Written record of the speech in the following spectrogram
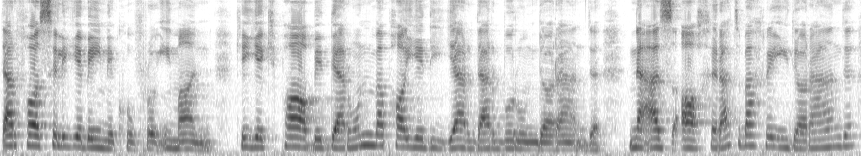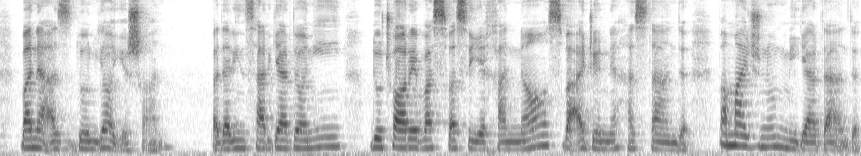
در فاصله بین کفر و ایمان که یک پا به درون و پای دیگر در برون دارند نه از آخرت بهره ای دارند و نه از دنیایشان. و در این سرگردانی دچار وسوسه خناس و اجنه هستند و مجنون میگردند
